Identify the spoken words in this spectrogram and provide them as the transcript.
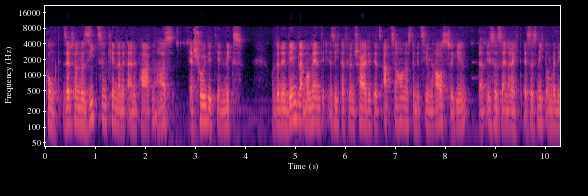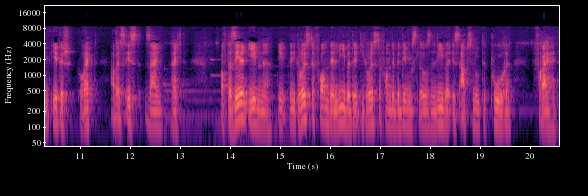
Punkt. Selbst wenn du 17 Kinder mit einem Partner hast, er schuldet dir nichts. Und wenn er in dem Moment sich dafür entscheidet, jetzt abzuhauen, aus der Beziehung rauszugehen, dann ist es sein Recht. Es ist nicht unbedingt ethisch korrekt, aber es ist sein Recht. Auf der Seelenebene, die, die größte Form der Liebe, die, die größte Form der bedingungslosen Liebe ist absolute pure Freiheit.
